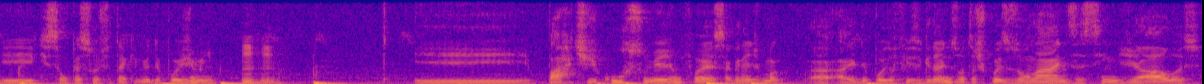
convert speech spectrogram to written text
E que são pessoas que até que veio depois de mim. Uhum. E parte de curso mesmo foi essa. Grande, aí depois eu fiz grandes outras coisas online, assim, de aulas,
